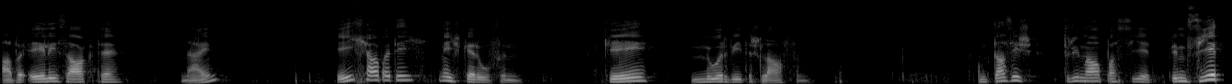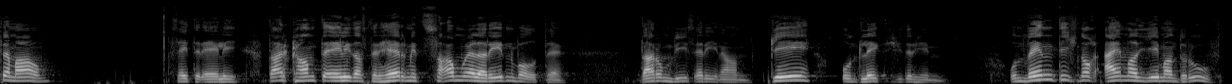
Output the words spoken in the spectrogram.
Aber Eli sagte, nein, ich habe dich nicht gerufen geh nur wieder schlafen. Und das ist dreimal passiert. Beim vierten Mal sagt der Eli, da erkannte Eli, dass der Herr mit Samuel reden wollte. Darum wies er ihn an. Geh und leg dich wieder hin. Und wenn dich noch einmal jemand ruft,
